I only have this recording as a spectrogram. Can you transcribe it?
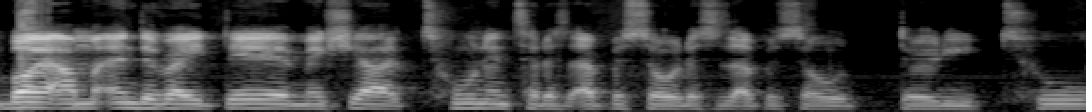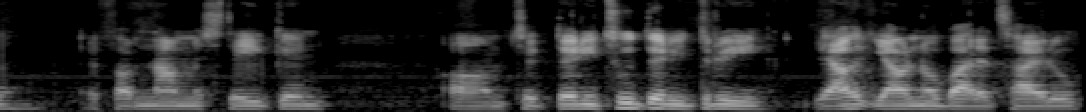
But I'm gonna end it right there. Make sure y'all tune into this episode. This is episode 32, if I'm not mistaken. Um, to 32, 33. Y'all y'all know by the title.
